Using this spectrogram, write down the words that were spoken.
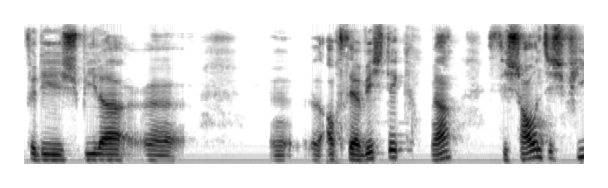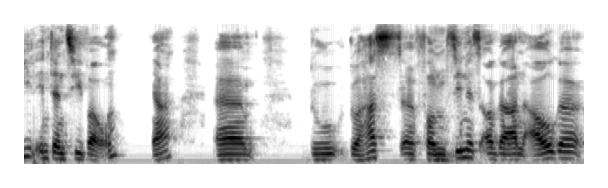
für die Spieler äh, äh, auch sehr wichtig. Ja, sie schauen sich viel intensiver um. Ja, ähm, du du hast äh, vom Sinnesorgan Auge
